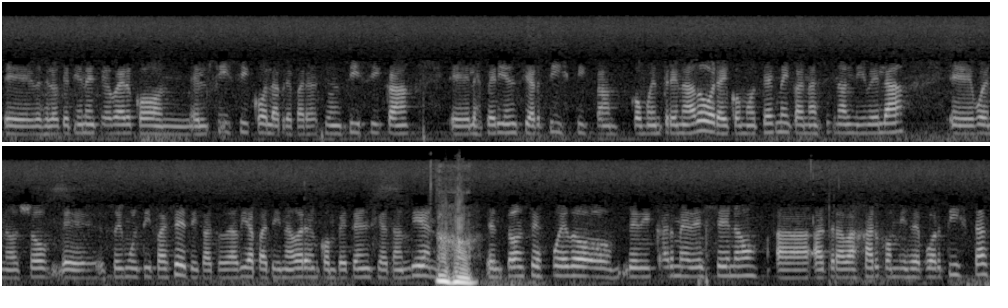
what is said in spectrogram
eh, desde lo que tiene que ver con el físico, la preparación física, eh, la experiencia artística. Como entrenadora y como técnica nacional nivel A, eh, bueno, yo soy multifacética, todavía patinadora en competencia también, entonces puedo dedicarme de lleno a trabajar con mis deportistas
